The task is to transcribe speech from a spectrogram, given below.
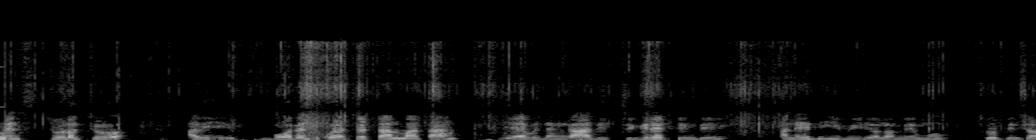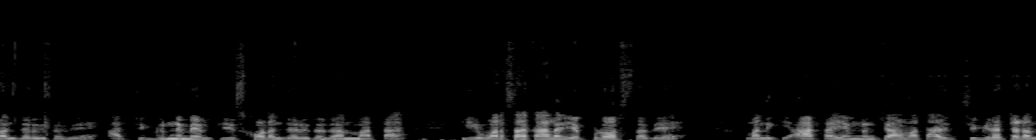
ఫ్రెండ్స్ చూడొచ్చు అది బోధంటి కూడా చెట్టు అనమాట ఏ విధంగా అది చిగురెట్టింది అనేది ఈ వీడియోలో మేము చూపించడం జరుగుతుంది. ఆ చిగురుని మేము తీసుకోవడం జరుగుతుంది అన్నమాట. ఈ వర్షాకాలం ఎప్పుడు వస్తుంది? మనకి ఆ టైం నుంచి అన్నమాట అది చిగురెట్టడం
